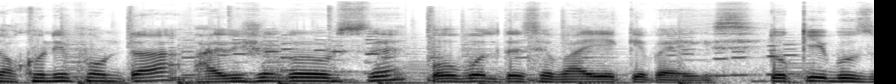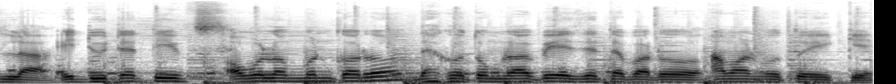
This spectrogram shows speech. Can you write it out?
যখনই ফোনটা ভাইব্রেশন করে উঠছে, ও বলতেছে, ভাই, একে পেয়ে গেছি। তো কি বুঝলা? এই দুইটা টিপস অবলম্বন করো। দেখো তোমরা পেয়ে যেতে পারো আমার মতো একে।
